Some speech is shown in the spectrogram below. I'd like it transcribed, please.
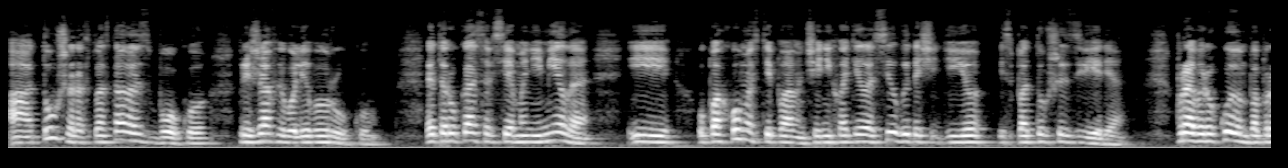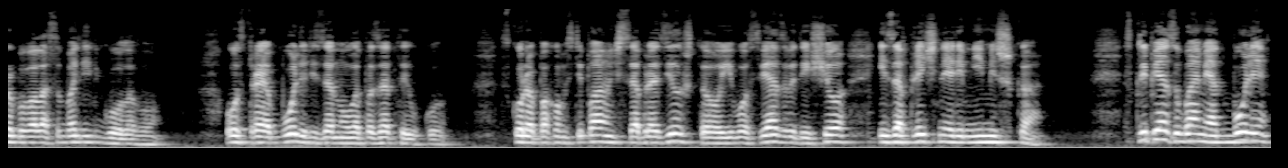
а туша распласталась сбоку, прижав его левую руку. Эта рука совсем онемела, и у Пахома Степановича не хватило сил вытащить ее из-под туши зверя. Правой рукой он попробовал освободить голову. Острая боль резанула по затылку. Скоро Пахом Степанович сообразил, что его связывает еще и заплечные ремни мешка. Скрипя зубами от боли,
